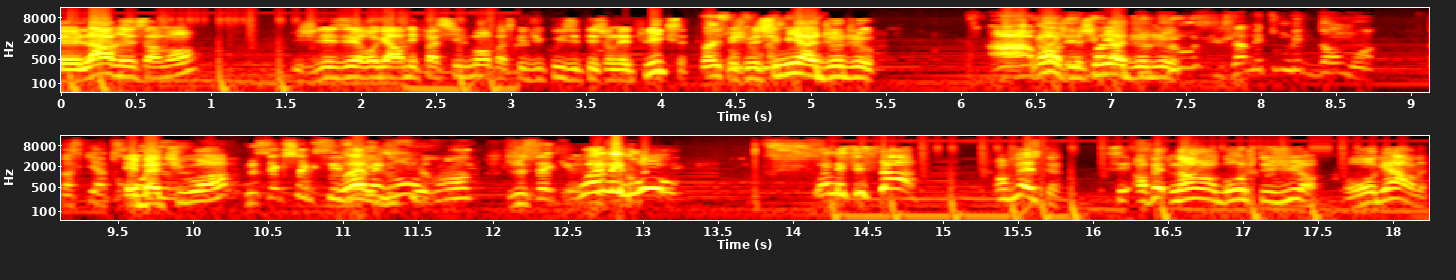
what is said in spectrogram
euh, là, récemment, je les ai regardés facilement parce que du coup, ils étaient sur Netflix. Ouais, Mais je me suis mis à Jojo. Ah, Non, ouais, je me suis mis à Jojo. Je suis jamais tombé dedans, moi. Parce qu'il y a trop. Et bah, de- tu vois. Je sais que chaque saison Ouais, est mais gros. différente. Je sais que. Ouais, mais gros! Ouais, mais c'est ça! En fait, C'est en fait non, non, gros, je te jure, regarde,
